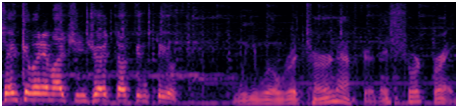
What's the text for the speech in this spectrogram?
Thank you very much. Enjoyed talking to you. We will return after this short break.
